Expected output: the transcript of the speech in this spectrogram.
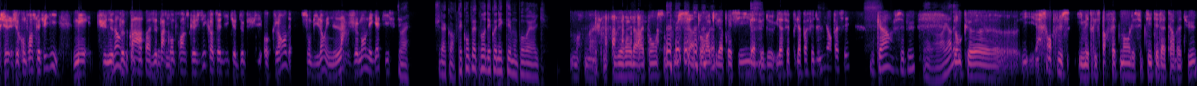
Je, je comprends ce que tu dis, mais tu ne Non, peux pas, ne que pas je dis. comprendre ce que je dis quand tu dis que depuis Auckland, son bilan est largement négatif. Je suis d'accord. T'es complètement déconnecté, mon pauvre Eric. Bon, bah, vous verrez la réponse. En plus, c'est un tournoi qu'il apprécie. Il a fait deux. Il a fait. Il a pas fait demi l'an passé? Ou quart, je sais plus. Eh ben. Donc, euh, il- en plus, il maîtrise parfaitement les subtilités de la terre battue.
